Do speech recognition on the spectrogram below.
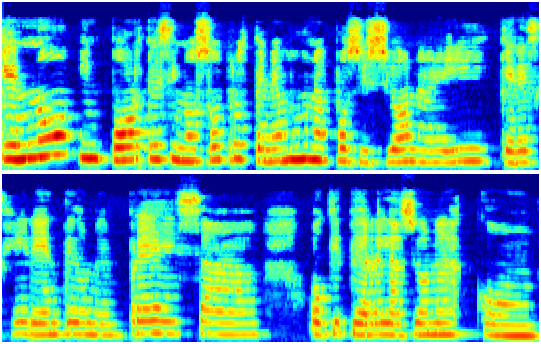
que no importe si nosotros tenemos una posición ahí, que eres gerente de una empresa o que te relacionas con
